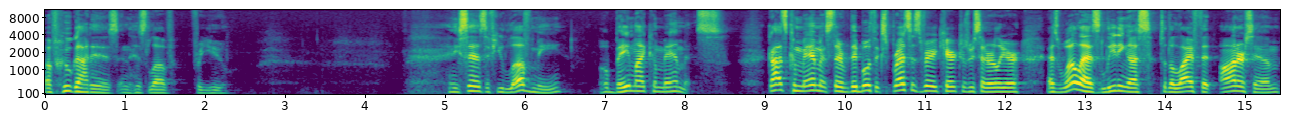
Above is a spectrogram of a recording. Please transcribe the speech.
of who God is and his love for you. And he says, If you love me, obey my commandments. God's commandments, they both express his very characters we said earlier, as well as leading us to the life that honors him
